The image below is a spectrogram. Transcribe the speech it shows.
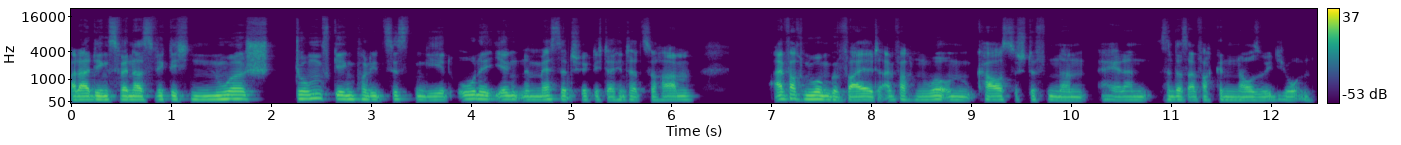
allerdings, wenn das wirklich nur stumpf gegen Polizisten geht, ohne irgendeine Message wirklich dahinter zu haben, einfach nur um Gewalt, einfach nur um Chaos zu stiften, dann, hey, dann sind das einfach genauso Idioten.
